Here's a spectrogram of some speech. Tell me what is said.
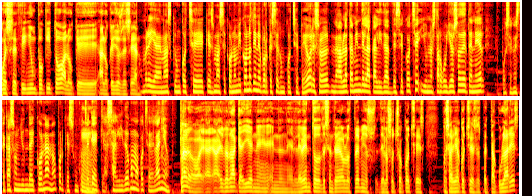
pues se ciñe un poquito a lo que a lo que ellos desean. Hombre, y además que un coche que es más económico no tiene por qué ser un coche peor, eso habla también de la calidad de ese coche y uno está orgulloso de tener pues en este caso un Hyundai Kona, ¿no? Porque es un coche mm. que, ha salido como coche del año. Claro, es verdad que allí en, el evento donde se entregaron los premios de los ocho coches, pues había coches espectaculares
